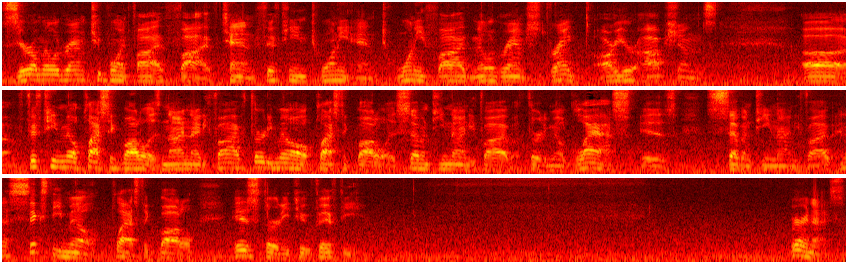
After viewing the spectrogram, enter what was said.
0 milligram, 2.5, 5, 10, 15, 20, and 25 milligram strength are your options. Uh, 15 mil plastic bottle is 9.95. 30 mil plastic bottle is 17.95. A 30 mil glass is 17.95, and a 60 mil plastic bottle is 32.50. Very nice.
